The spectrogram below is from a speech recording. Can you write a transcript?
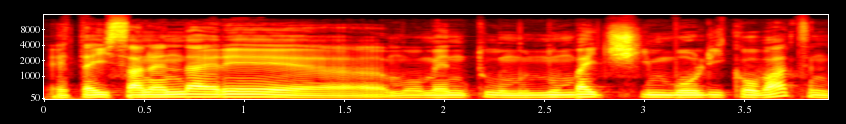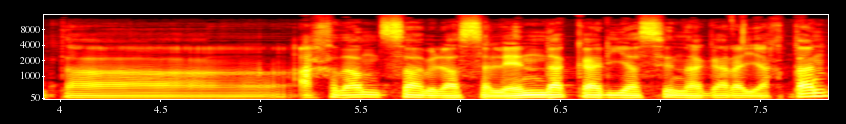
eta izanen da ere uh, momentu nunbait simboliko bat, eta ahdantza, beraz, lehendakaria zena gara jartan,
